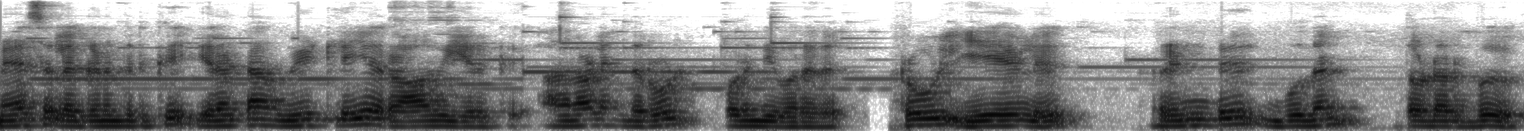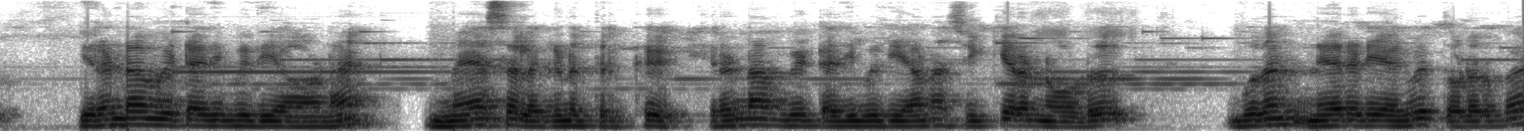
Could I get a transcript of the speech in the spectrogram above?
மேச லக்னத்திற்கு இரண்டாம் வீட்டிலேயே ராகு இருக்குது அதனால் இந்த ரூல் பொருந்தி வருது. ரூல் ஏழு ரெண்டு புதன் தொடர்பு. இரண்டாம் வீட்டு அதிபதியான மேச லக்னத்திற்கு இரண்டாம் வீட்டு அதிபதியான சிக்கிரனோடு புதன் நேரடியாகவே தொடர்பை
